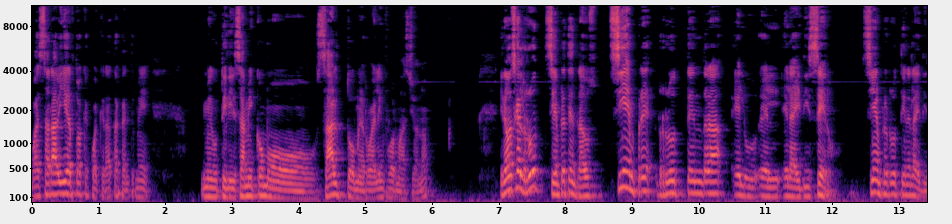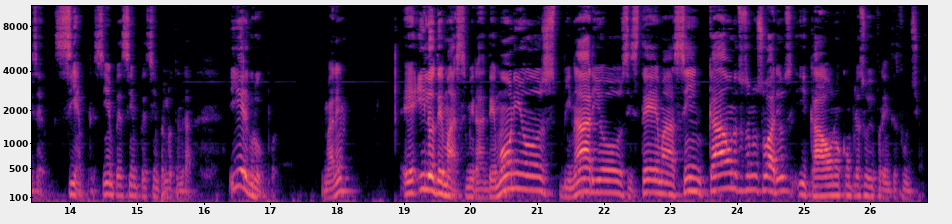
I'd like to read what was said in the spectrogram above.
va a estar abierto a que cualquier atacante me, me utilice a mí como salto, me robe la información, ¿no? Y vemos que el root siempre tendrá, siempre root tendrá el, ID 0. Siempre root tiene el ID 0. Siempre, siempre, siempre, siempre lo tendrá. Y el grupo, ¿vale? Eh, y los demás, mira, demonios, binarios, sistemas, sin cada uno de estos son usuarios y cada uno cumple sus diferentes funciones.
